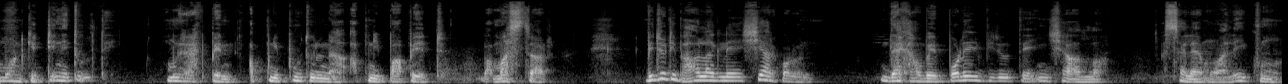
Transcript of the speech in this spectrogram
মনকে টেনে তুলতে। মনে রাখবেন, আপনি পুতুল না, আপনি পাপেট বা মাস্টার। ভিডিওটি ভালো লাগলে শেয়ার করুন। দেখা হবে পরের ভিডিওতে, ইনশাআল্লাহ। আসসালামু আলাইকুম।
